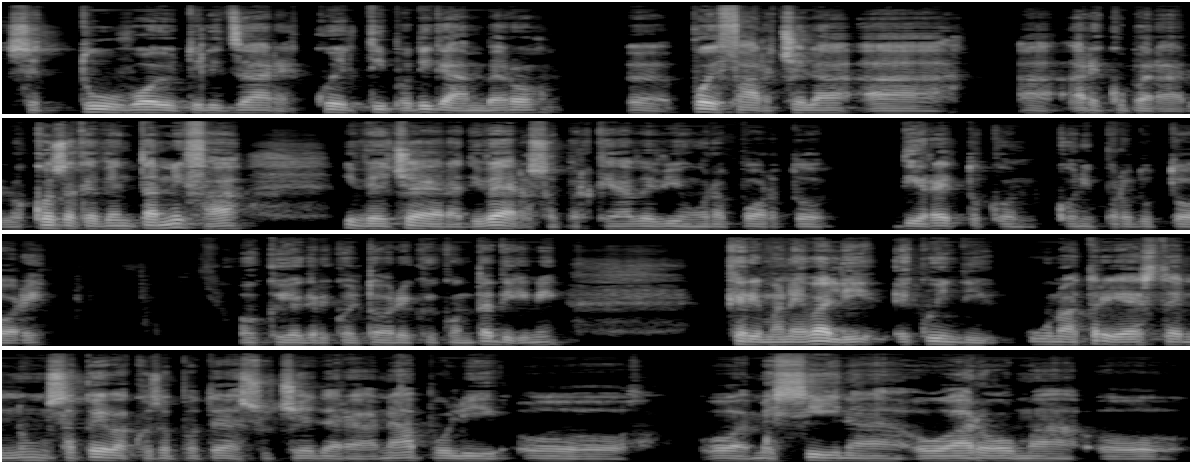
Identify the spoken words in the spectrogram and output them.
se tu vuoi utilizzare quel tipo di gambero, ehm, puoi farcela a a a recuperarlo, cosa che 20 anni fa invece era diverso, perché avevi un rapporto diretto con con i produttori o coi agricoltori, coi contadini, che rimaneva lì e quindi uno a Trieste non sapeva cosa poteva succedere a Napoli o o a Messina o a Roma o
